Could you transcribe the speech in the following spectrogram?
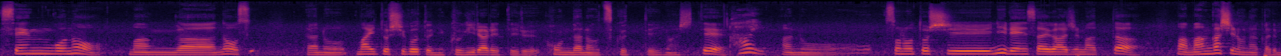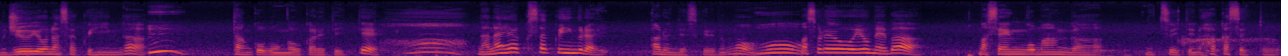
戦後の漫画のすあの毎年ごとに区切られている本棚を作っていましてはい。あのその年に連載が始まった、まあ、漫画史の中でも重要な作品がうん。単行本が置かれていては700作品ぐらいあるんですけれどあも、まあ、それを読めば、まあ、戦後漫画についての博士と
